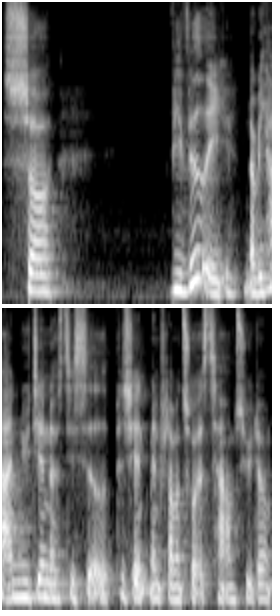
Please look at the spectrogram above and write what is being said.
Så vi ved ikke, når vi har en nydiagnostiseret patient med inflammatorisk tarmsygdom,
